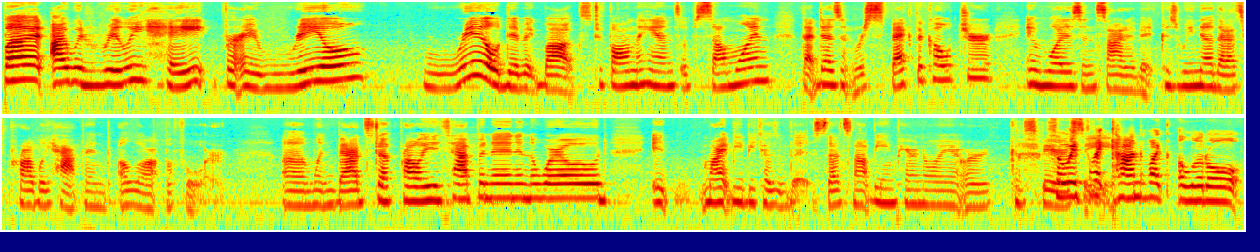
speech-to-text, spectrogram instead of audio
But I would really hate for a real, real Dybbuk box to fall in the hands of someone that doesn't respect the culture and what is inside of it. Because we know that has probably happened a lot before. Um, when bad stuff probably is happening in the world, it might be because of this. That's not being paranoid or conspiracy. So it's like kind of like a little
